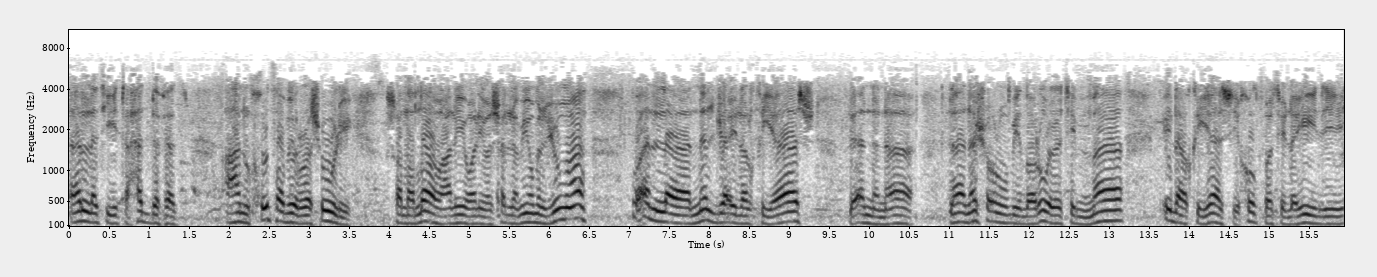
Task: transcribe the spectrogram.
التي تحدثت عن خطب الرسول صلى الله عليه وآله وسلم يوم الجمعة وألا نلجأ إلى القياس لأننا لا نشعر بضرورة ما إلى قياس خطبة العيد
